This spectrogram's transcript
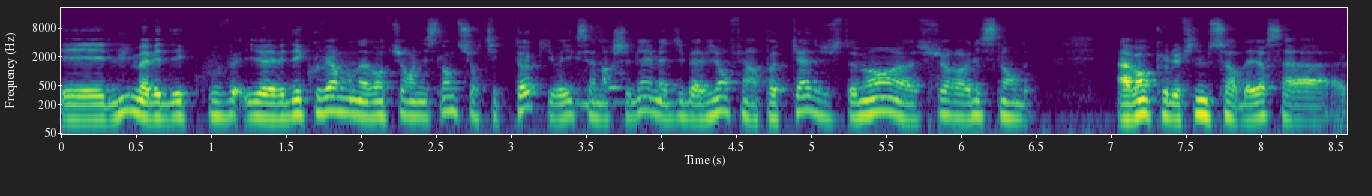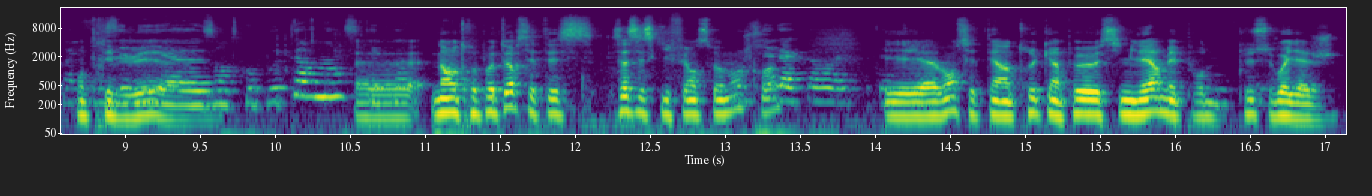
Et lui, il, m'avait découvert, il avait découvert mon aventure en Islande sur TikTok. Il voyait que ça marchait bien. Il m'a dit bah, Viens, on fait un podcast justement euh, sur l'Islande. Avant que le film sorte. D'ailleurs, ça a contribué. Les euh, anthropoteurs, non euh, Non, anthropoteurs, c'était. Ça, c'est ce qu'il fait en ce moment, je crois. Et avant, c'était un truc un peu similaire, mais pour plus voyage.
